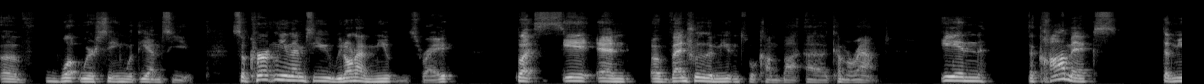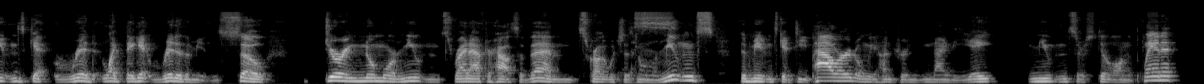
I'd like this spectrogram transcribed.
of what we're seeing with the MCU. So currently in the MCU, we don't have mutants, right? But Yes. it and eventually the mutants will come by uh, come around. In the comics, the mutants get rid like they get rid of the mutants. So during No More Mutants, right after House of M, Scarlet Witch says No More Mutants, the mutants get depowered. Only 198 mutants are still on the planet.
